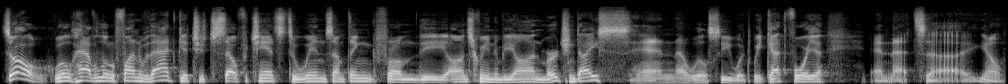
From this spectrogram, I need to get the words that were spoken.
So we'll have a little fun with that. Get yourself a chance to win something from the On Screen and Beyond merchandise, and uh, we'll see what we got for you. And that's uh, you know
